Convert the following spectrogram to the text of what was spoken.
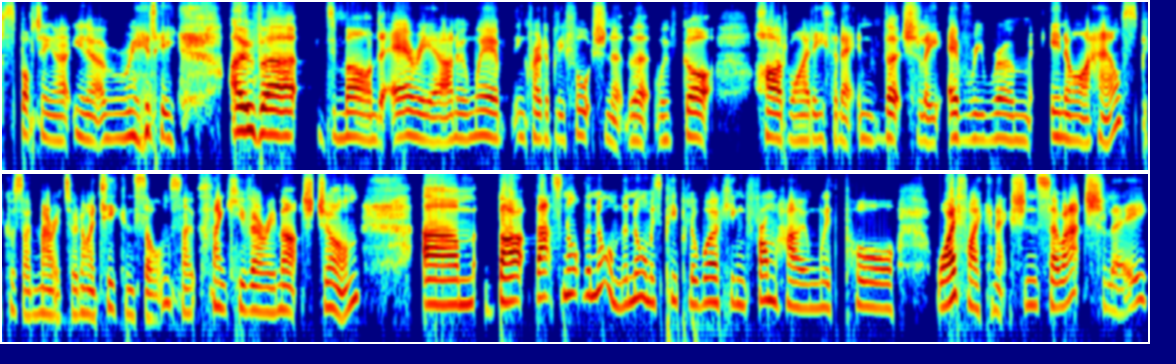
spotting a you know a really over demand area. I mean, we're incredibly fortunate that we've got hardwired Ethernet in virtually every room in our house because I'm married to an IT consultant. So thank you very much, John. Um, but that's not the norm. The norm is people are working from home with poor Wi Fi connections. So actually,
